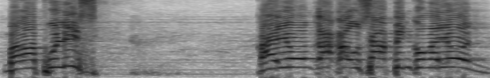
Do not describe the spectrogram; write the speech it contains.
mga pulis, kayo ang kakausapin ko ngayon.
